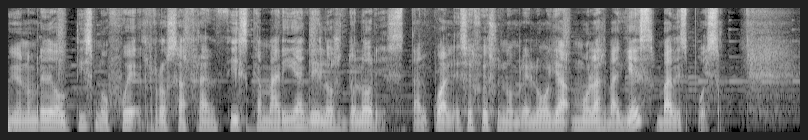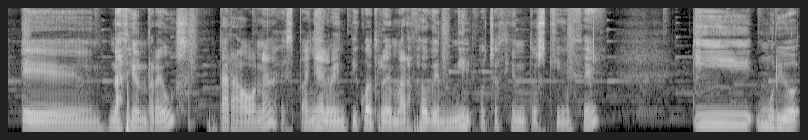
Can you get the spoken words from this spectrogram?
cuyo nombre de bautismo fue Rosa Francisca María de los Dolores, tal cual, ese fue su nombre. Luego ya Molas Vallés va después. Eh, nació en Reus, Tarragona, España, el 24 de marzo de 1815 y murió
